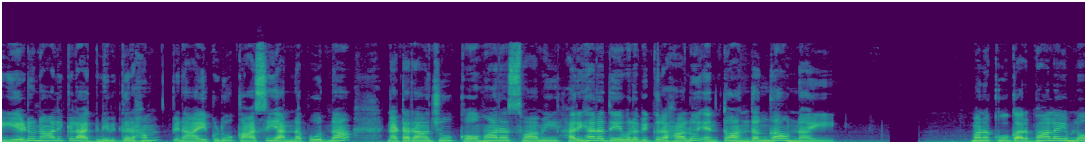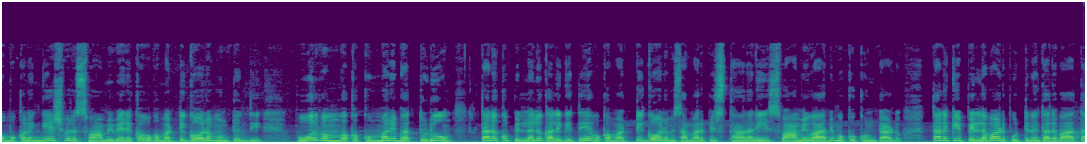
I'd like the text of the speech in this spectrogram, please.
ఏడు నాలికల అగ్ని విగ్రహం వినాయకుడు కాశీ అన్నపూర్ణ నటరాజు కౌమారస్వామి హరిహర దేవుల విగ్రహాలు ఎంతో అందంగా ఉన్నాయి. మనకు గర్భాలయంలో ముఖలింగేశ్వర స్వామి వెనుక ఒక మట్టి గోళం ఉంటుంది. పూర్వం ఒక కుమ్మరి భక్తుడు తనకు పిల్లలు కలిగితే ఒక మట్టి గోళం సమర్పిస్తానని స్వామివారిని మొక్కుకుంటాడు. తనకి పిల్లవాడు పుట్టిన తర్వాత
